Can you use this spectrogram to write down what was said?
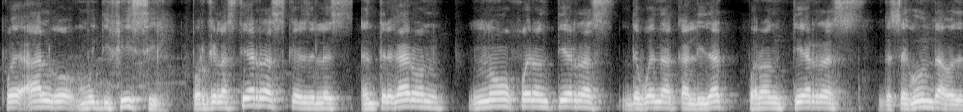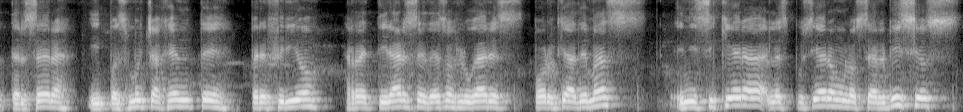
fue algo muy difícil, porque las tierras que les entregaron no fueron tierras de buena calidad, fueron tierras de segunda o de tercera, y pues mucha gente prefirió retirarse de esos lugares, porque además ni siquiera les pusieron los servicios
